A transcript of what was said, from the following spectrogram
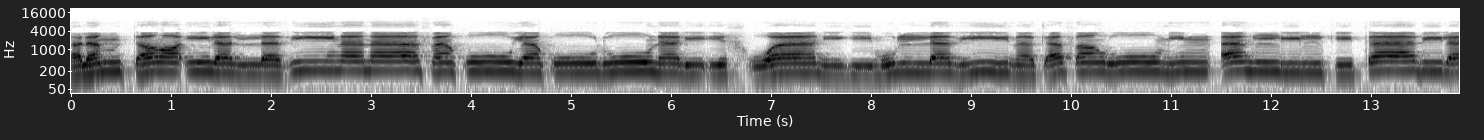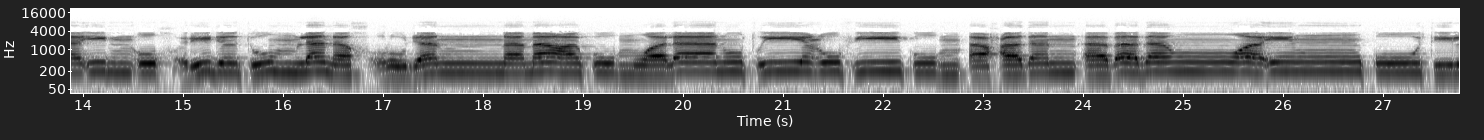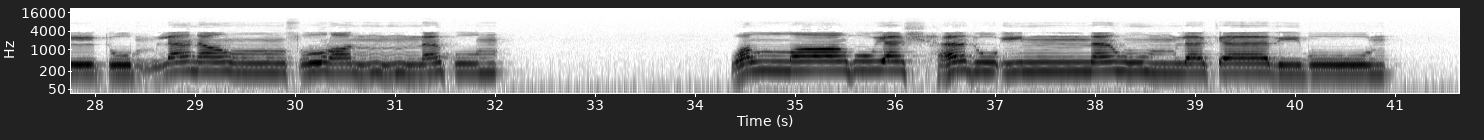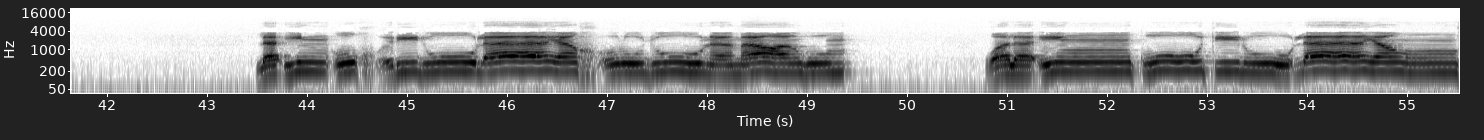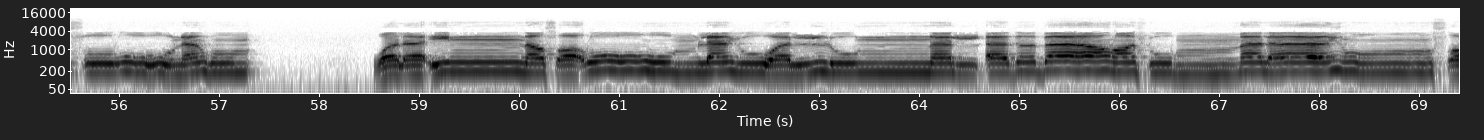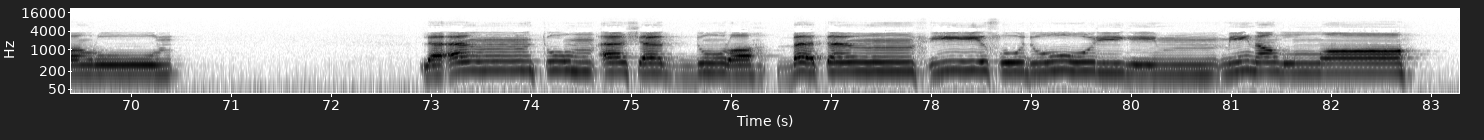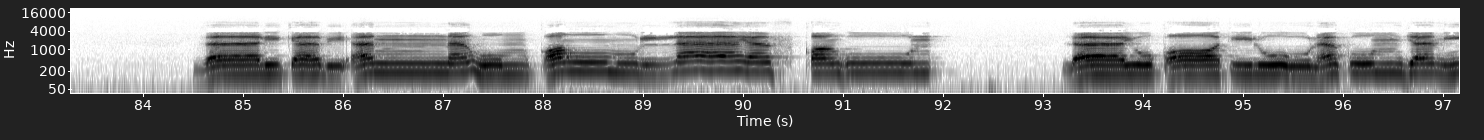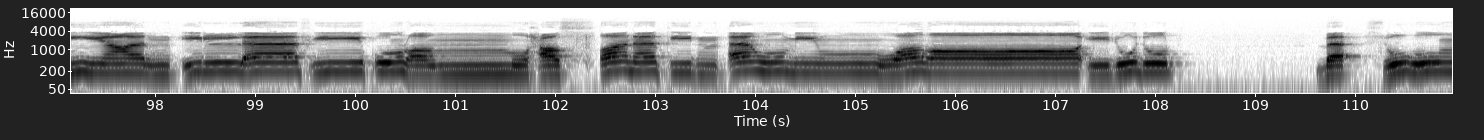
الم تر إلى الذين نافقوا يقولون لاخوانهم الذين كفروا من أهل الكتاب لئن اخرجتم لنخرجن معكم ولا نطيع فيكم احدا ابدا وان قوتلتم لننصرن لننصرنكم. والله يشهد إنهم لكاذبون. لئن أخرجوا لا يخرجون معهم ولئن قوتلوا لا ينصرونهم. ولئن نصروهم ليولن الادبار ثم لا ينصرون لانتم اشد رهبه في صدورهم من الله ذلك بانهم قوم لا يفقهون لا يقاتلونكم جميعا الا في قرى محصنه أو من وراء جدر باسهم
